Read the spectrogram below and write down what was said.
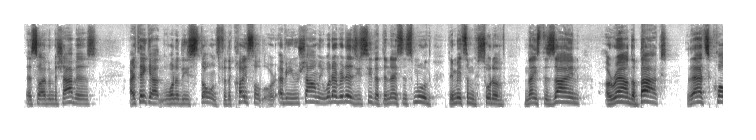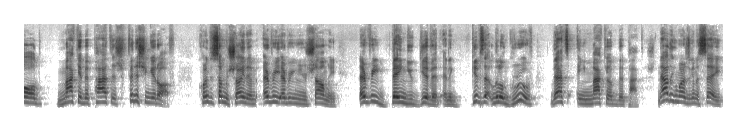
And so Evan B'Shabbos, I take out one of these stones for the kaisel or every Yerushalmi, whatever it is. You see that they're nice and smooth. They made some sort of nice design around the box. That's called makeh bepatish, finishing it off. According to some Rishonim, every every Yerushalmi, every bang you give it, and it gives that little groove, that's a makeh bepatish. Now the Gemara is going to say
